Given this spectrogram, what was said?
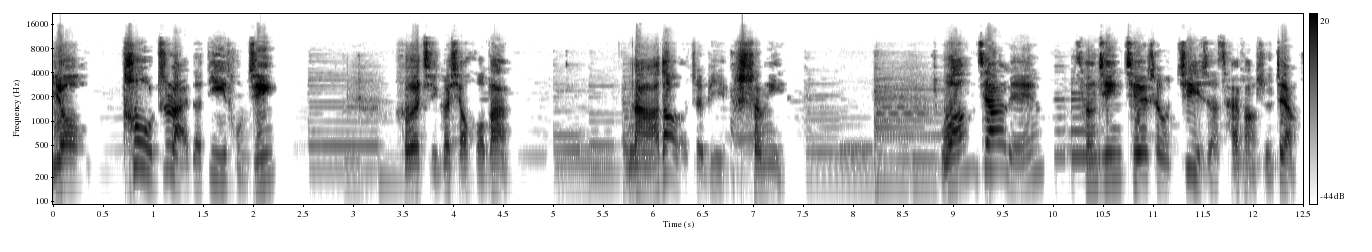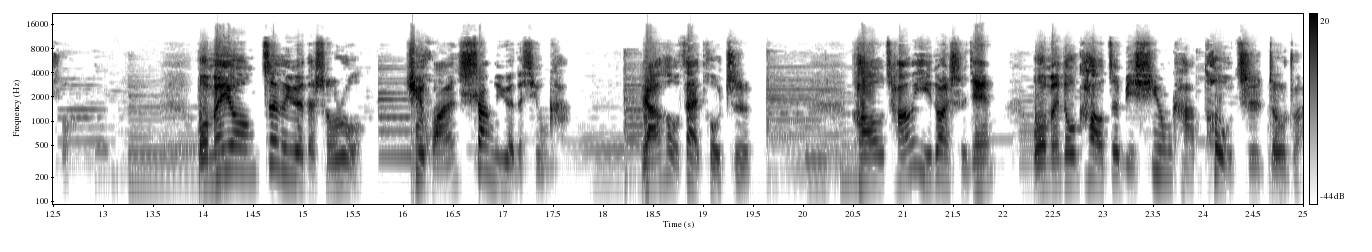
用透支来的第一桶金，和几个小伙伴拿到了这笔生意。王嘉莲曾经接受记者采访时这样说：“我们用这个月的收入去还上个月的信用卡，然后再透支。好长一段时间，我们都靠这笔信用卡透支周转。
